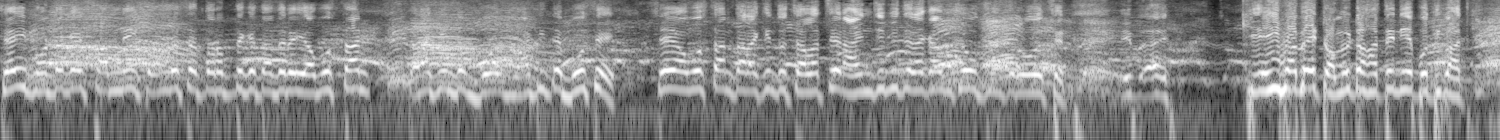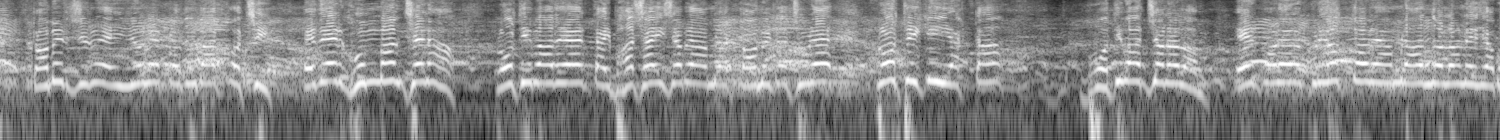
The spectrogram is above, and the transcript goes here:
সেই ফটকের সামনেই কংগ্রেসের তরফ থেকে তাদের এই অবস্থান। তারা কিন্তু মাটিতে বসে সেই অবস্থান তারা কিন্তু চালাচ্ছেন। আইনজীবীদের একাংশও কিন্তু রয়েছেন। এইভাবে টমেটো হাতে নিয়ে প্রতিবাদ? টমেটো এই জন্য প্রতিবাদ করছি। এদের ঘুম ভাঙছে না। প্রতিবাদের তাই ভাষা হিসেবে আমরা টমেটো ছুঁড়ে প্রতীকী একটা প্রতিবাদ জানালাম। এরপরে বৃহত্তরে আমরা আন্দোলনে যাব।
